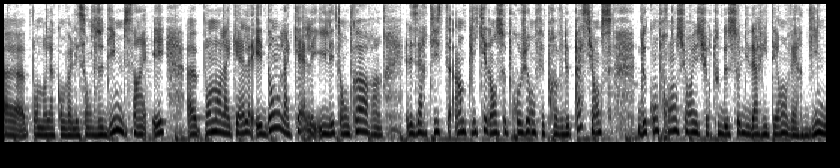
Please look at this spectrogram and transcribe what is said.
euh, pendant la convalescence de Dims et euh, pendant laquelle et dans laquelle il est encore. hein. Les artistes impliqués dans ce projet ont fait preuve de patience, de compréhension et surtout de solidarité envers Dims.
